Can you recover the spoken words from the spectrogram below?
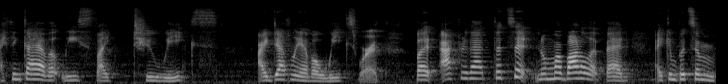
I think I have at least like two weeks. I definitely have a week's worth. But after that, that's it. No more bottle at bed. I can put some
